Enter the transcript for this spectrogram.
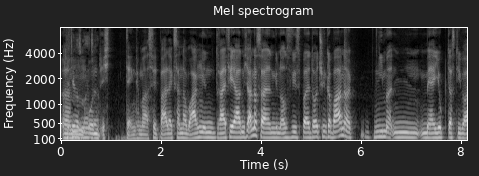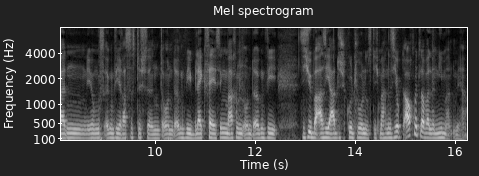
verstehe ähm, und ja. ich denke mal, es wird bei Alexander Wagen in drei, vier Jahren nicht anders sein. Genauso wie es bei Deutschen Cabana niemanden mehr juckt, dass die beiden Jungs irgendwie rassistisch sind und irgendwie Blackfacing machen und irgendwie sich über asiatische Kultur lustig machen. Das juckt auch mittlerweile niemand mehr.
